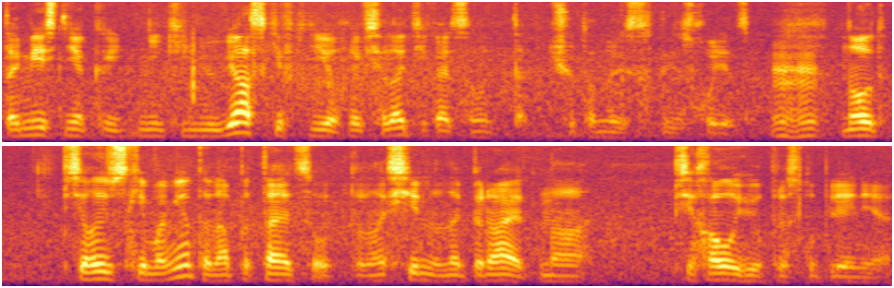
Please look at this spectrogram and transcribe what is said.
Там есть некие, некие неувязки в книгах, и всегда тебе кажется, ну, так, что-то оно не сходится. Мгм. Но вот психологический момент, она пытается, вот, она сильно напирает на психологию преступления,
